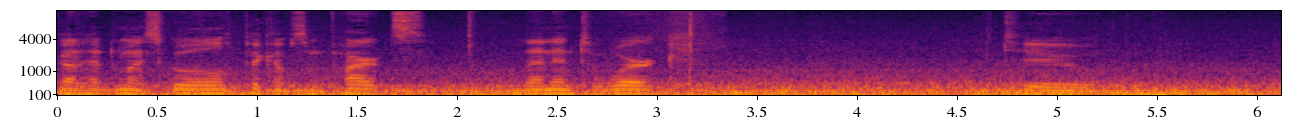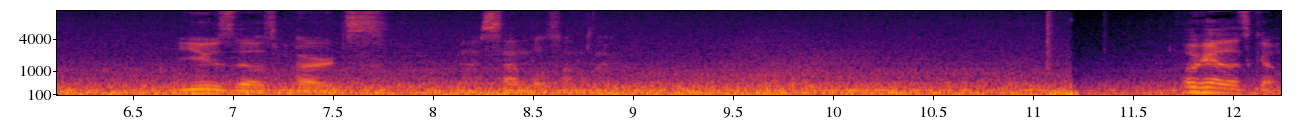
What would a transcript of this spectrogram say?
gotta head to my school, pick up some parts, then into work to use those parts and assemble something. Okay, let's go.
